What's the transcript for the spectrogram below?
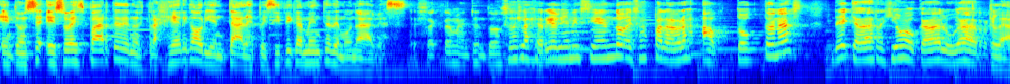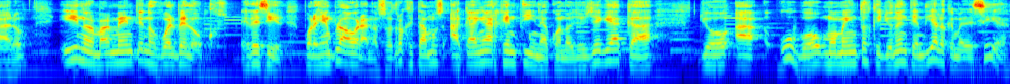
Entonces, eso es parte de nuestra jerga oriental, específicamente de Monagas. Exactamente, entonces la jerga viene siendo esas palabras autóctonas de cada región o cada lugar. Claro. Y normalmente nos vuelve locos. Es decir, por ejemplo, ahora nosotros que estamos acá en Argentina, cuando yo llegué acá, yo ah, hubo momentos que yo no entendía lo que me decía.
